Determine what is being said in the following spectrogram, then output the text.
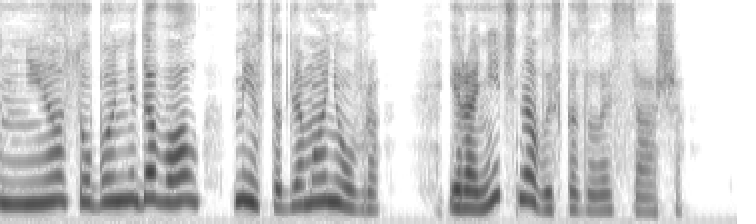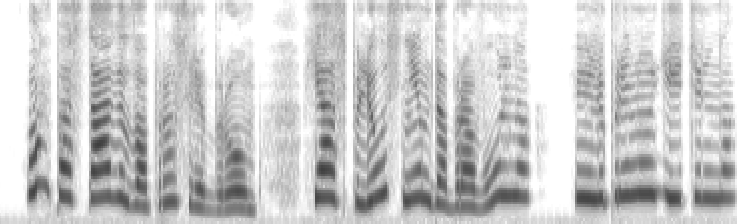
мне особо не давал места для маневра», — иронично высказалась Саша. «Он поставил вопрос ребром. Я сплю с ним добровольно или принудительно?»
